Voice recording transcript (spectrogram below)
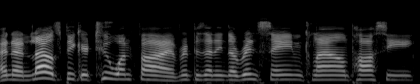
And then Loudspeaker 215, representing the Rinsane Clown Posse.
